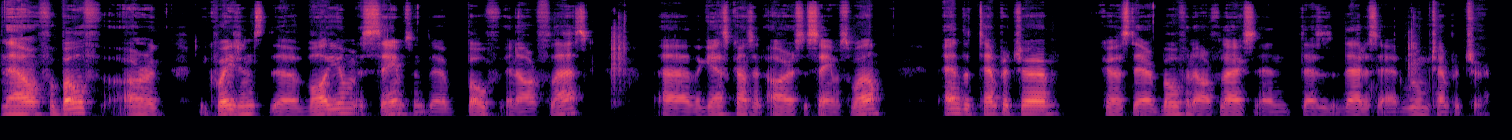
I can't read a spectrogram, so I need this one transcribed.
Now for both our equations the volume is same since they're both in our flask. Uh, the gas constant R is the same as well and the temperature because they're both in our flask and that is, that is at room temperature.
